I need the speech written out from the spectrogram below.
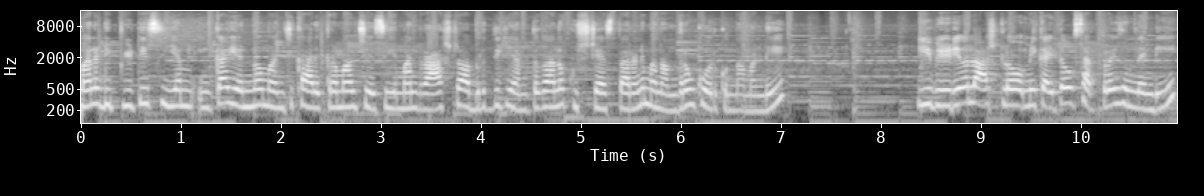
మన డిప్యూటీ సీఎం ఇంకా ఎన్నో మంచి కార్యక్రమాలు చేసి మన రాష్ట్ర అభివృద్ధికి ఎంతగానో కృషి చేస్తారని మనందరం కోరుకుందామండి. ఈ వీడియో లాస్ట్లో మీకైతే ఒక సర్ప్రైజ్ ఉందండి.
